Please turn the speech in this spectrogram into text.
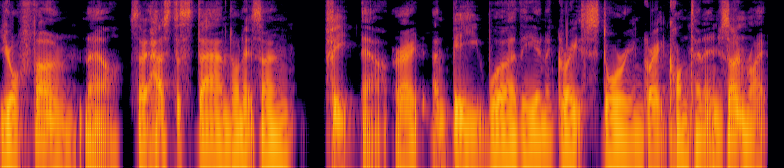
your phone now. So it has to stand on its own feet now, right? And be worthy and a great story and great content in its own right,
